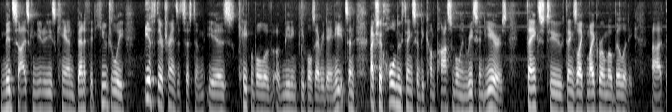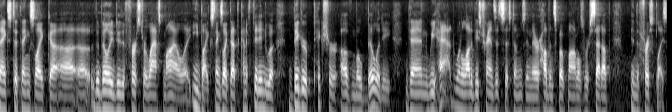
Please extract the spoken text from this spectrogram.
mid-sized communities can benefit hugely if their transit system is capable of, of meeting people's everyday needs. And actually, whole new things have become possible in recent years thanks to things like micromobility uh, thanks to things like uh, uh, the ability to do the first or last mile, uh, e-bikes, things like that, that kind of fit into a bigger picture of mobility than we had when a lot of these transit systems and their hub and spoke models were set up in the first place.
